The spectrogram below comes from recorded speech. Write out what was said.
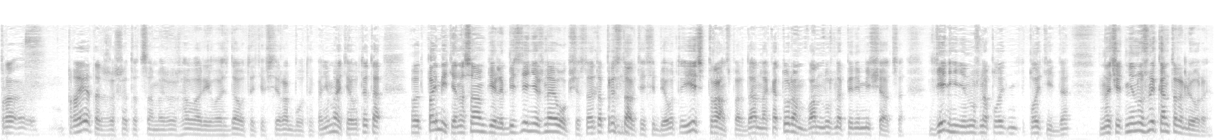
про, про этот же этот самый же говорилось, да, вот эти все работы, понимаете? Вот это, вот поймите, на самом деле, безденежное общество, это представьте себе, вот есть транспорт, да, на котором вам нужно перемещаться, деньги не нужно пла- платить, да, значит, не нужны контролеры,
